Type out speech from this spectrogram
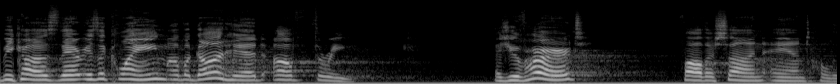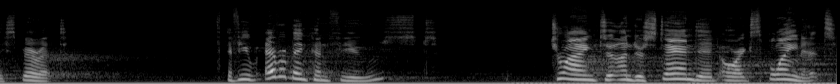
because there is a claim of a Godhead of three. As you've heard, Father, Son, and Holy Spirit. If you've ever been confused trying to understand it or explain it,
